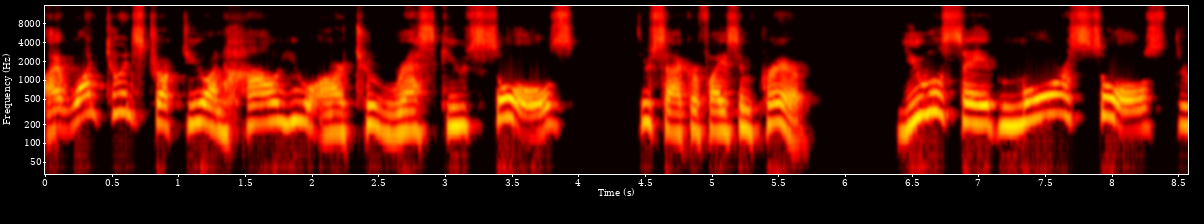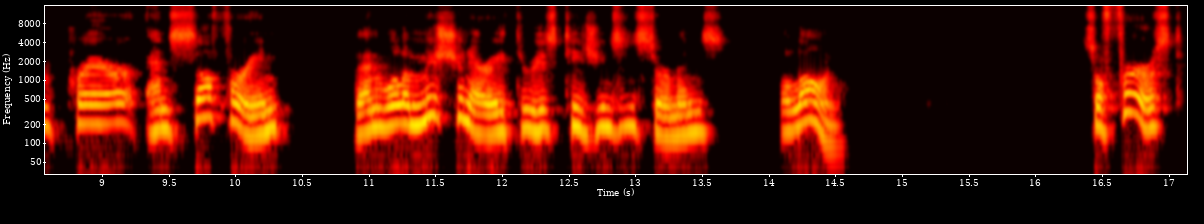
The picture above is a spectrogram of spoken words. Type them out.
I want to instruct you on how you are to rescue souls through sacrifice and prayer. You will save more souls through prayer and suffering than will a missionary through his teachings and sermons alone. So, first,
